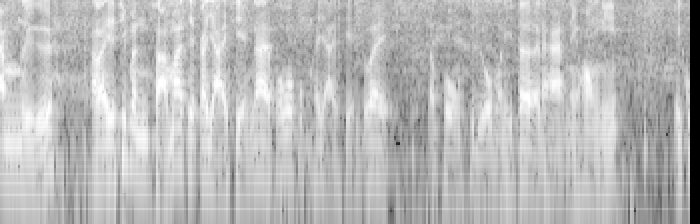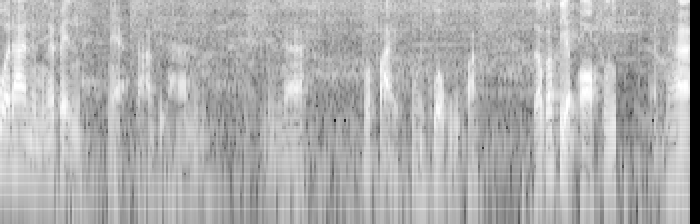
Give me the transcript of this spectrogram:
amp หรืออะไรที่มันสามารถจะขยายเสียงได้ เพราะว่าผมขยายเสียงด้วยลำโพง studio monitor นะฮะในห้องนี้ไอ้ขั้วด้านหนึงมันก็เป็นเนี่ย3.5มิลอย่างนี้นะทั่วไปมือนขั้วหูฟังแล้วก็เสียบออกตรงนี้นะฮะ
